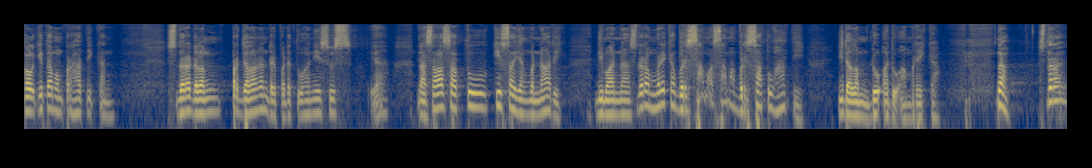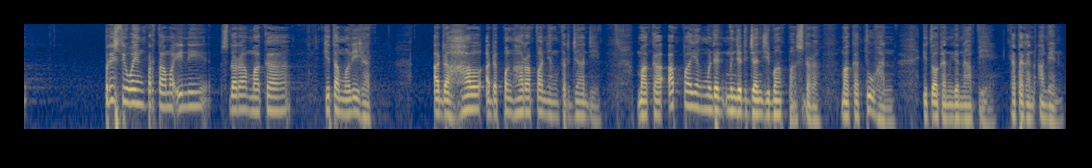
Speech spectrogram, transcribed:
kalau kita memperhatikan. Saudara dalam perjalanan daripada Tuhan Yesus. ya. Nah salah satu kisah yang menarik. di mana saudara mereka bersama-sama bersatu hati di dalam doa-doa mereka. Nah, saudara, peristiwa yang pertama ini, saudara, maka kita melihat ada hal, ada pengharapan yang terjadi. Maka apa yang menjadi janji Bapa, saudara, maka Tuhan itu akan genapi. Katakan amin.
